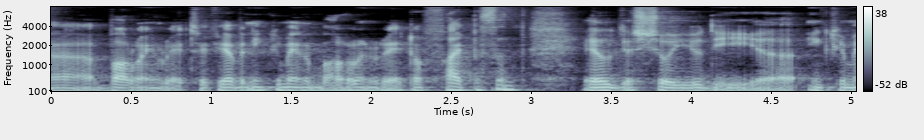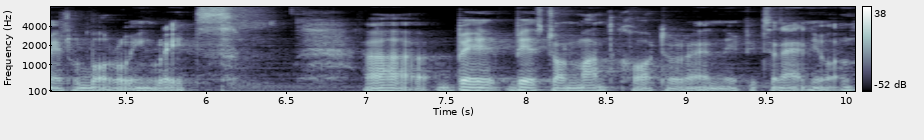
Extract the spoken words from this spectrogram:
uh, borrowing rate. So if you have an incremental borrowing rate of 5% it'll just show you the incremental borrowing rates ba based on month quarter and if it's an annual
